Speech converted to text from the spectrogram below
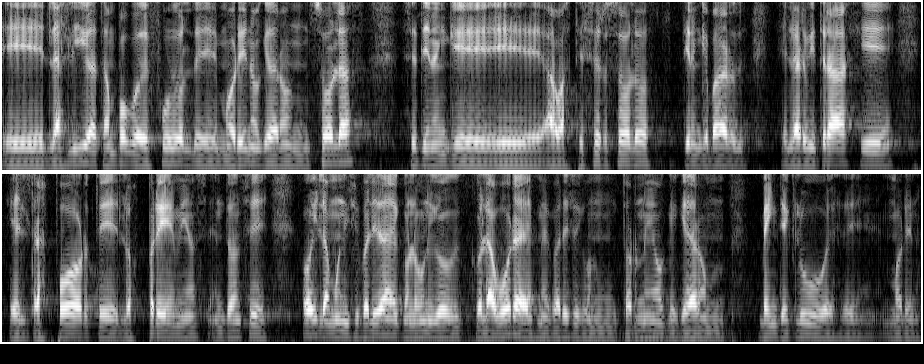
Eh, las ligas tampoco de fútbol de Moreno quedaron solas, se tienen que abastecer solos, tienen que pagar el arbitraje, el transporte, los premios. Entonces, hoy la municipalidad con lo único que colabora es, me parece, con un torneo que quedaron 20 clubes de Moreno.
